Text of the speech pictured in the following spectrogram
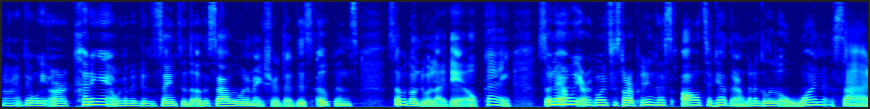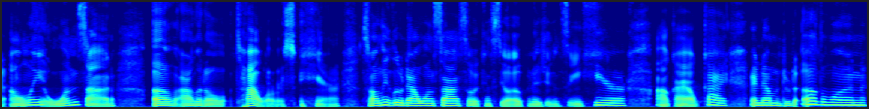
All right, then we are cutting it. We're going to do the same to the other side. We want to make sure that this opens. So we're going to do it like that. Okay. So now we are going to start putting this all together. I'm going to glue one side, only one side of our little towers here. So I only glue down one side so it can still open as you can see here. Okay, okay. And now I'm going to do the other one.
